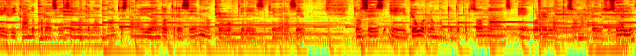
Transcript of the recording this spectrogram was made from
edificando, por así decirlo, que no, no te están ayudando a crecer en lo que vos querés llegar a ser entonces eh, yo borré un montón de personas, eh, borré lo que son las redes sociales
